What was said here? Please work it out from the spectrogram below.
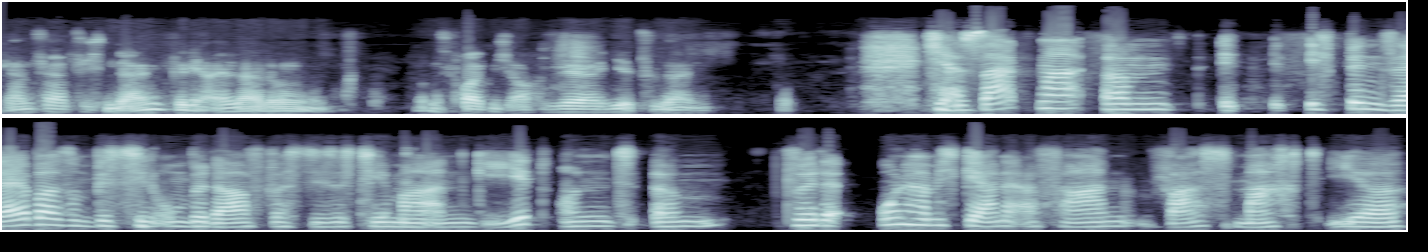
Ganz herzlichen Dank für die Einladung und es freut mich auch sehr, hier zu sein. Ja, sag mal, ähm, ich bin selber so ein bisschen unbedarft, was dieses Thema angeht und ähm, würde unheimlich gerne erfahren, was macht ihr,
